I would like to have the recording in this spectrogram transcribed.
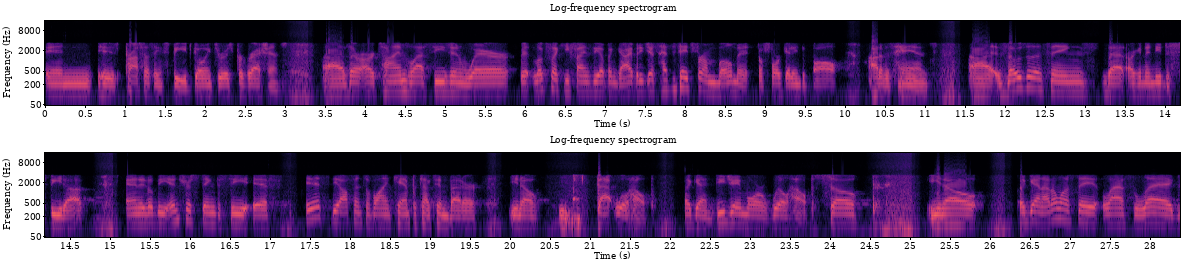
in his processing speed going through his progressions. Uh, there are times last season where it looks like he finds the open guy, but he just hesitates for a moment before getting the ball out of his hands. Uh, those are the things that are going to need to speed up, and it'll be interesting to see if if the offensive line can protect him better, you know, that will help. Again, DJ Moore will help. So, you know, again, I don't want to say last legs,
